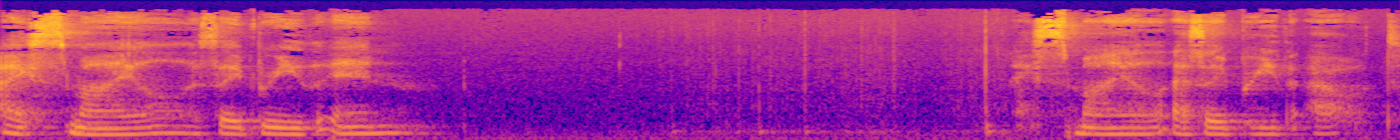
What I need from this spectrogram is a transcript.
I smile as I breathe in. Smile as I breathe out.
